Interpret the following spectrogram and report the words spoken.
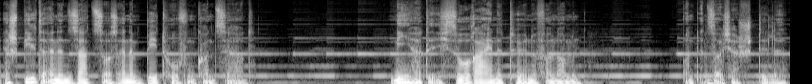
Er spielte einen Satz aus einem Beethoven-Konzert. Nie hatte ich so reine Töne vernommen und in solcher Stille.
